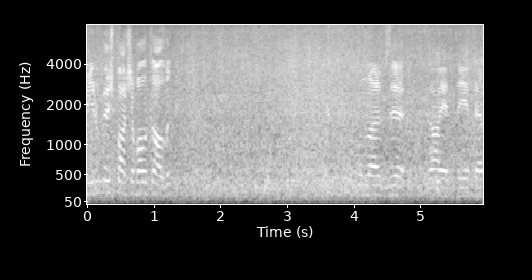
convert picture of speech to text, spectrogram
...20-25 parça balık aldık. Bunlar bize gayet de yeter.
